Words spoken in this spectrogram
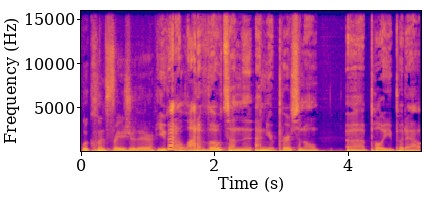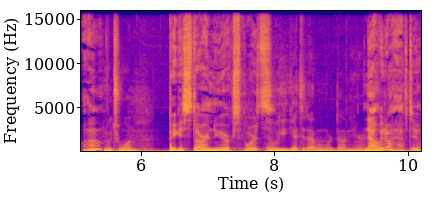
with Clint Frazier there. you got a lot of votes on the on your personal uh, poll you put out, huh? Which one? Biggest star in New York sports? We could get to that when we're done here. No, we don't have to.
